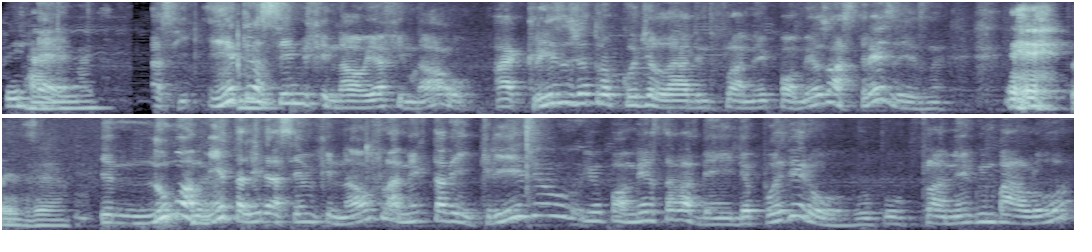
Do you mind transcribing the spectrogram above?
ferrada, É. mas Assim, entre a semifinal e a final, a crise já trocou de lado entre Flamengo e Palmeiras umas três vezes, né? é, Pois é. E no momento ali da semifinal, o Flamengo estava em crise e o, Palmeiras estava bem. E depois virou. O, o Flamengo embalou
